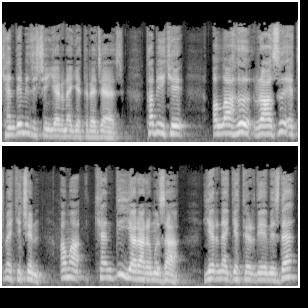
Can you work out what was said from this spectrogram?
kendimiz için yerine getireceğiz. Tabii ki Allah'ı razı etmek için ama kendi yararımıza yerine getirdiğimizde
